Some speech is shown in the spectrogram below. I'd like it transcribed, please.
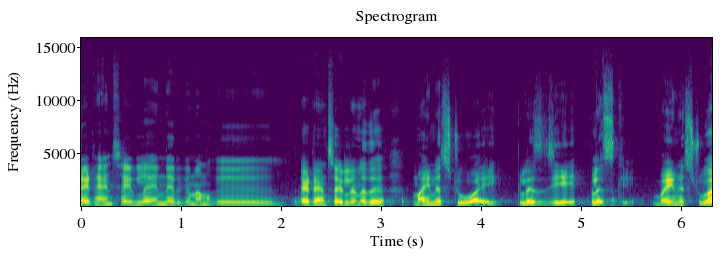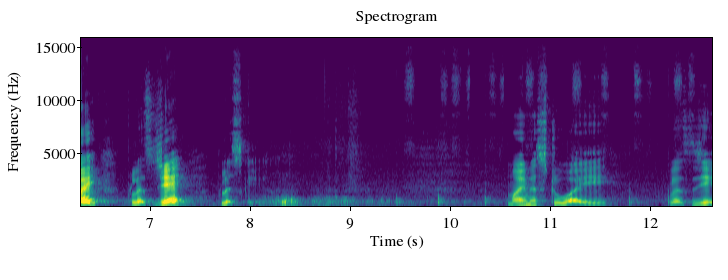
right hand sideல என்ன இருக்கு நமக்கு right hand sideல என்னது minus 2i plus j plus k minus 2i plus j plus k minus 2i plus j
